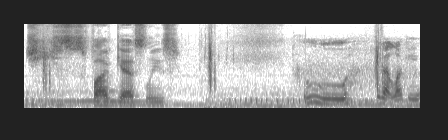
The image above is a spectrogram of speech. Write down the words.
Jesus, five ghastlies. Ooh, I got lucky.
